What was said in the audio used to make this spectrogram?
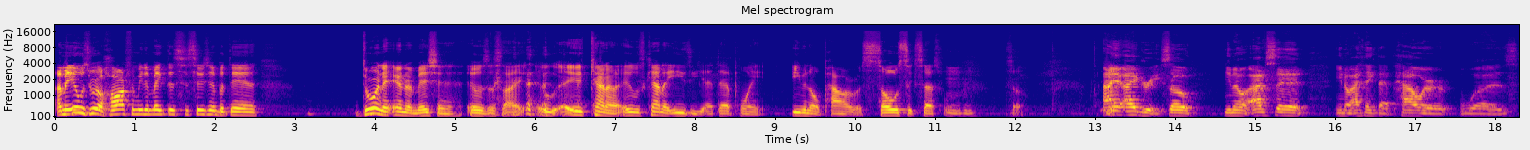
I mean, it was real hard for me to make this decision, but then during the intermission, it was just like it, it kind of it was kind of easy at that point, even though Power was so successful. So I, I agree. So, you know, I've said, you know, I think that Power was,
